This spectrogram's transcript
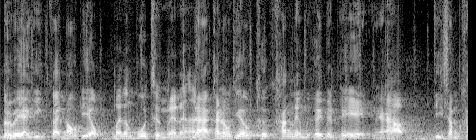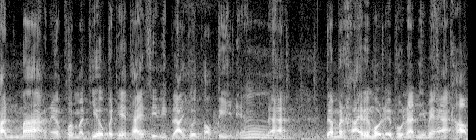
โดยเฉพาะอย่างยิ่งการท่องเที่ยวไม่ต้องพูดถึงเลยนะฮะนะการท่องเที่ยวครั้งหนึ่งมันเคยเป็นพระเอกนะฮะครับที่สำคัญมากเนี่ยคนมาเที่ยวประเทศไทย 40 ล้านคนต่อปีเนี่ยอืมนะฮะแล้วมันหายไปหมดเลยพวกนั้นใช่ไหมฮะครับ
